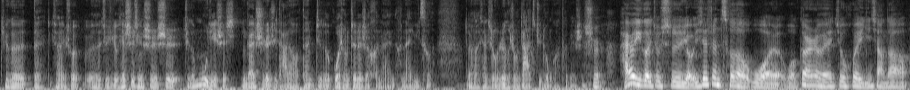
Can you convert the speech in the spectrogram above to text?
这个对，就像你说，呃，就是有些事情是是这个目的是应该试着去达到，但这个过程真的是很难很难预测。对，像这种任何这种大举动啊，特别是是还有一个就是有一些政策，我我个人认为就会影响到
